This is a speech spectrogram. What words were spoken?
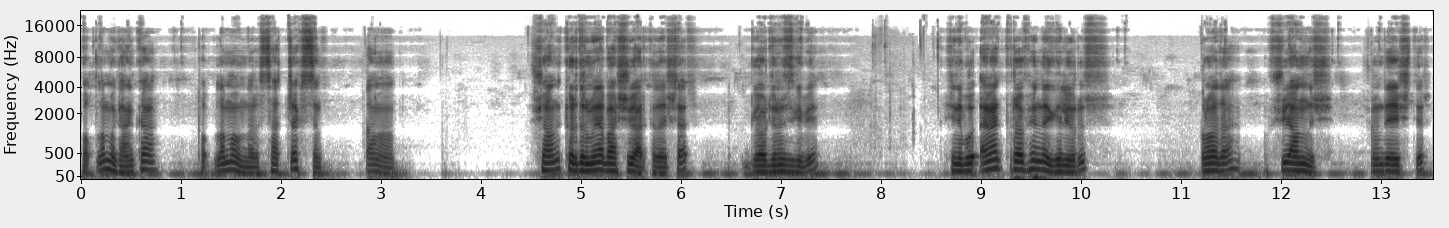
Toplama kanka. Toplama onları. Satacaksın. Tamam. Şu an kırdırmaya başlıyor arkadaşlar. Gördüğünüz gibi. Şimdi bu event profiline geliyoruz. Buna da şu yanlış. Şunu değiştir.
